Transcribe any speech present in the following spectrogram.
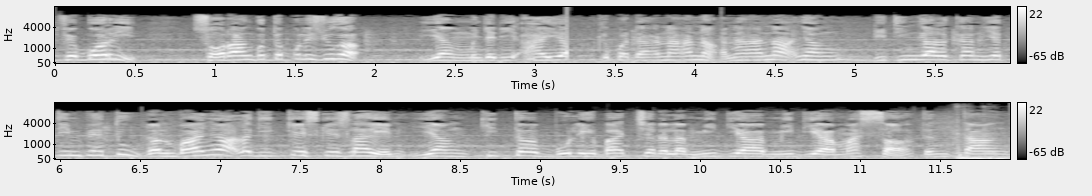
Februari, seorang anggota polis juga yang menjadi ayah kepada anak-anak. Anak-anak yang ditinggalkan yatim piatu. Dan banyak lagi kes-kes lain yang kita boleh baca dalam media-media masa tentang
